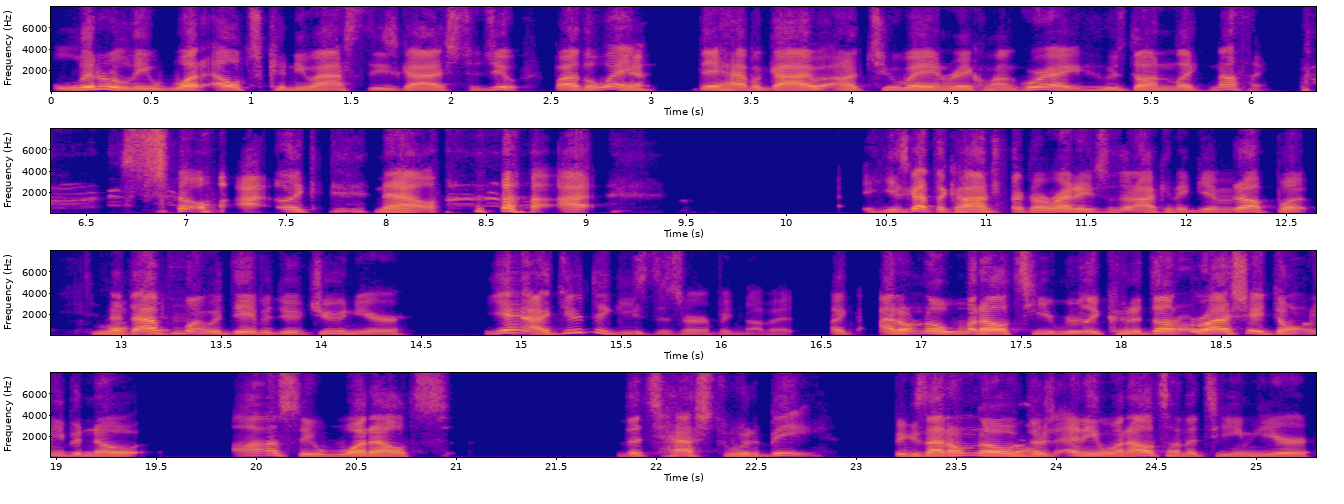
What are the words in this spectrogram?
literally, what else can you ask these guys to do? By the way, yeah. they have a guy on a two way in RaiQuan Gray who's done like nothing. so I like now I he's got the contract already, so they're not going to give it up. But right. at that point with David Duke Jr., yeah, I do think he's deserving of it. Like I don't know what else he really could have done, or actually I don't even know honestly what else the test would be because I don't know right. if there's anyone else on the team here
